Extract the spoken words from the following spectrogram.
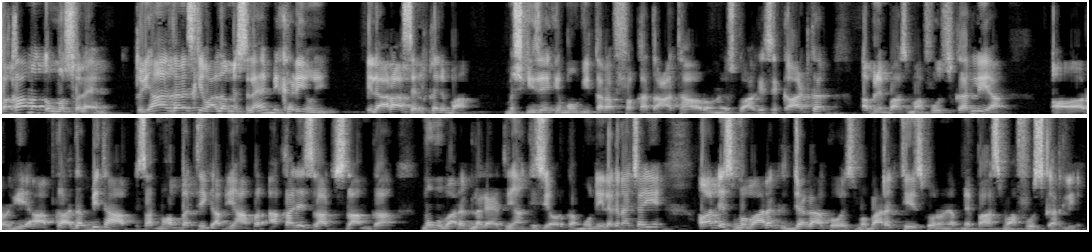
فقامت ام سلیم تو یہاں ذرا اس کی والدہ میں سلیم بھی کھڑی ہوئی۔ الارا سے القربہ مشکیزے کے منہ کی طرف فقط آ تھا اور انہوں نے اس کو آگے سے کاٹ کر اپنے پاس محفوظ کر لیا۔ اور یہ آپ کا ادب بھی تھا، آپ کے ساتھ محبت تھی کہ آپ یہاں پر آقا علیہ اسلام کا منہ مبارک لگائے تو یہاں کسی اور کا منہ نہیں لگنا چاہیے۔ اور اس مبارک جگہ کو، اس مبارک چیز کو انہوں نے اپنے پاس محفوظ کر لیا۔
